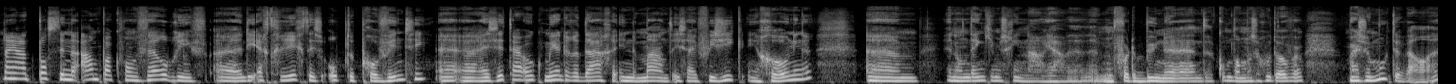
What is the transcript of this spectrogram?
Nou ja, het past in de aanpak van Velbrief, uh, die echt gericht is op de provincie. Uh, uh, hij zit daar ook meerdere dagen in de maand, is hij fysiek in Groningen. Um, en dan denk je misschien, nou ja, voor de bühne, dat komt allemaal zo goed over. Maar ze moeten wel, hè.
